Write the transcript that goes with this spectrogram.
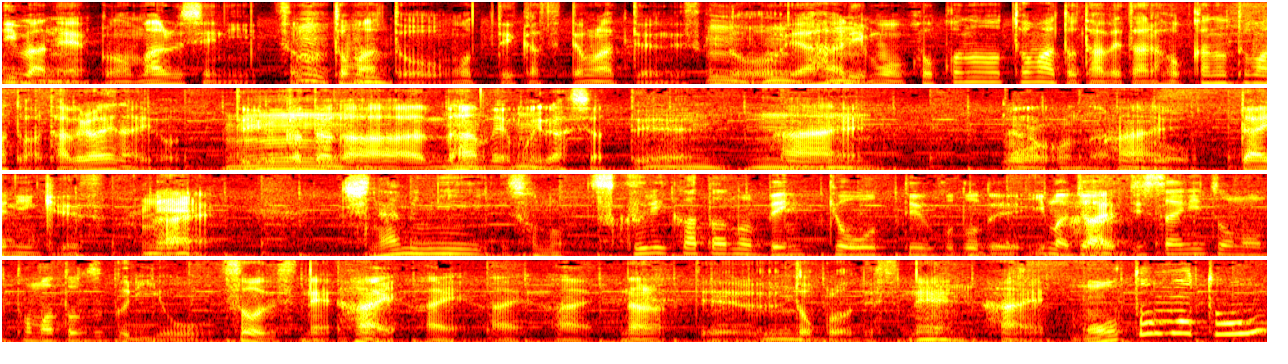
ん。今ねこのマルシェにそのトマトを持っていかせてもらってるんですけど、うんうんやはりもうここのトマト食べたら他のトマトは食べられないよっていう方がうん。何名もいらっしゃって、うんうんはい。なるほどなるほど、はい、大人気です、ね。はい、ちなみにその作り方の勉強っていうことで今じゃあはい。実際にそのトマト作りをそうですね。はい、はいはいはい習ってるところですね、うん。はい。もともとはい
